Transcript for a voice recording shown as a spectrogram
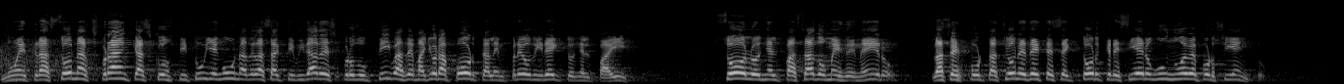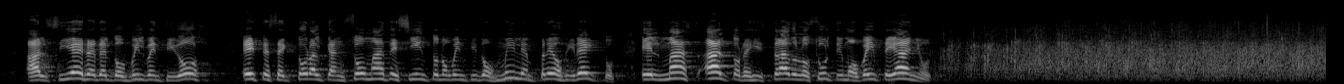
Nuestras zonas francas constituyen una de las actividades productivas de mayor aporte al empleo directo en el país. Solo en el pasado mes de enero, las exportaciones de este sector crecieron un 9%. Al cierre del 2022, este sector alcanzó más de 192 mil empleos directos, el más alto registrado en los últimos 20 años.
